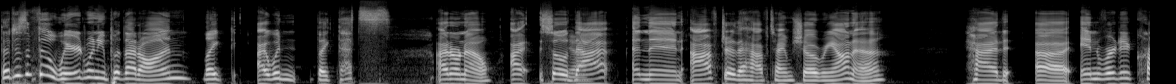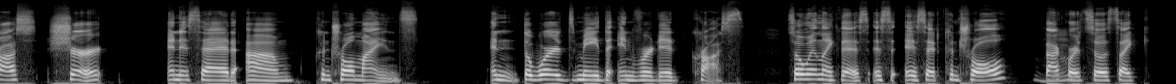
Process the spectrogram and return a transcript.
that doesn't feel weird when you put that on. Like I wouldn't like that's I don't know. I so Yeah. that and then after the halftime show, Rihanna had a inverted cross shirt and it said um control minds. And the words made the inverted cross. So it went like this. It's, it said control mm-hmm. backwards. So it's like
